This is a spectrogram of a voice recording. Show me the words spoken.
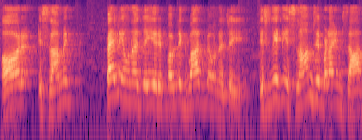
اور اسلامک پہلے ہونا چاہیے ریپبلک بعد میں ہونا چاہیے۔ اس لیے کہ اسلام سے بڑا انصاف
